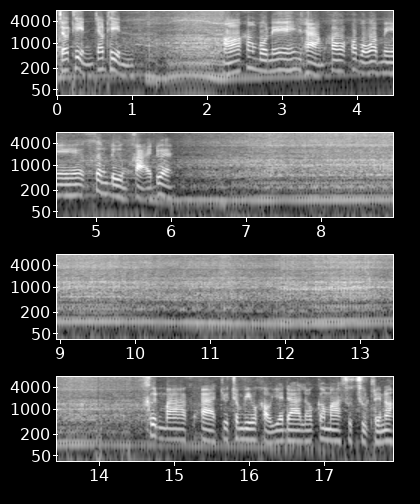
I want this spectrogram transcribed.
เจ้าถิ่น เจ้าถิ่น อ๋อ ข้างบนนี้ถามเขาเขาบอกว่ามีเครื่องดื่มขายด้วย ขึ้นมาอ่าจุดชมวิวเขายาดาแล้วก็มาสุดๆเลยเนาะ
